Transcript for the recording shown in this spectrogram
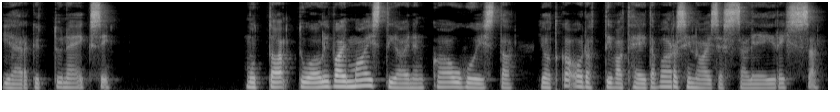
järkyttyneiksi. Mutta tuo oli vain maistiainen kauhuista, jotka odottivat heitä varsinaisessa leirissä –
